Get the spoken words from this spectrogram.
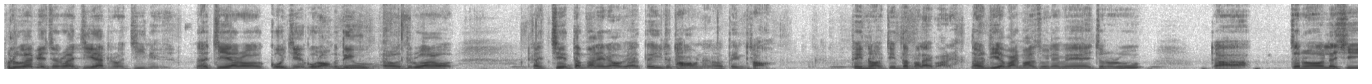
ဘယ်လိုပဲဖြစ်ကျွန်တော်ကကြီးရတော်ကြီးနေပြီကြီးရတော့ကိုကြီးကိုတော့မသိဘူးအဲ့တော့သူတို့ကတော့ကြီးတတ်မှတ်လိုက်တော့ဗျသိန်းတစ်ထောင်နဲ့နော်သိန်းတစ်ထောင်သိန်းတစ်ထောင်ကြီးတတ်မှတ်လိုက်ပါတယ်အဲ့တော့ဒီအပိုင်းမှာဆိုလည်းပဲကျွန်တော်တို့ဒါကျွန်တော်လက်ရှိ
